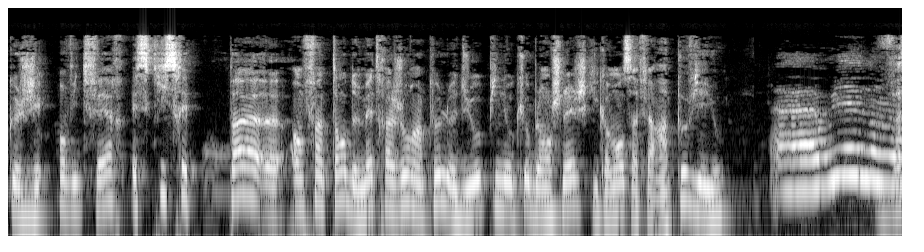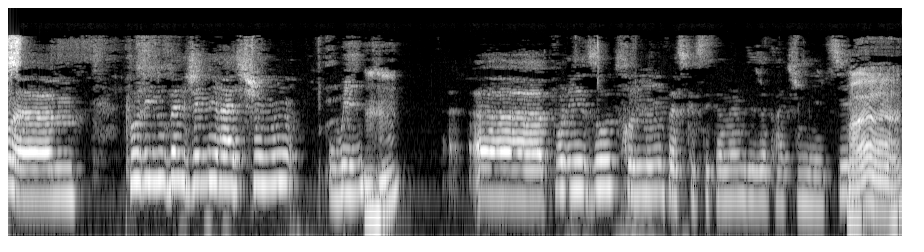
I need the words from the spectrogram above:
que j'ai envie de faire, est-ce qu'il serait pas euh, enfin temps de mettre à jour un peu le duo Pinocchio Blanche-Neige qui commence à faire un peu vieillot? Euh, Oui et non. Euh, pour les nouvelles générations, oui. Mm-hmm. Euh, pour les autres, non, parce que c'est quand même des attractions mythiques. Ouais,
